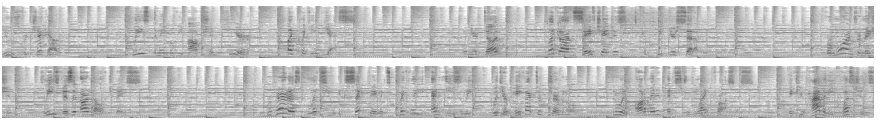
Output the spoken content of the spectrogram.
use for checkout, please enable the option here by clicking Yes. When you're done, click on Save Changes to complete your setup. For more information, please visit our knowledge base. RepairDesk lets you accept payments quickly and easily with your PayFacto terminal through an automated and streamlined process. If you have any questions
